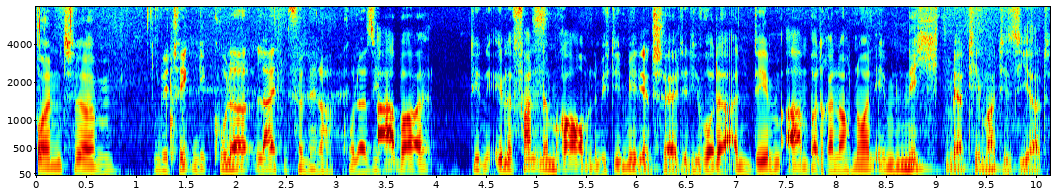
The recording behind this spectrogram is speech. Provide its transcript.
Und ähm. Wir trinken die Cola Leiten für Männer. Cola Zero. Aber den Elefanten im Raum, nämlich die Medienschelte, die wurde an dem Abend bei 3 nach 9 eben nicht mehr thematisiert.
